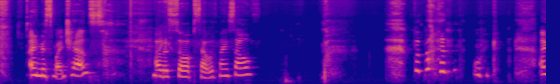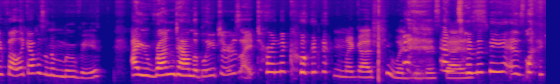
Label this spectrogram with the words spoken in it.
I missed my chance. I was so upset with myself. but then, god, I felt like I was in a movie. I run down the bleachers, I turn the corner, Oh my gosh, she would do this, and guys. Timothy is like,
